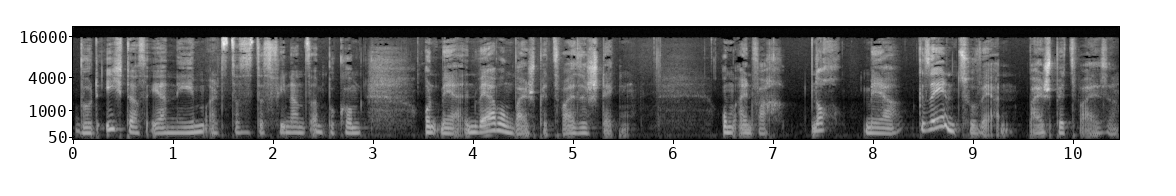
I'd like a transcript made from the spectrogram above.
würde ich das eher nehmen, als dass es das Finanzamt bekommt und mehr in Werbung beispielsweise stecken, um einfach noch mehr gesehen zu werden, beispielsweise.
